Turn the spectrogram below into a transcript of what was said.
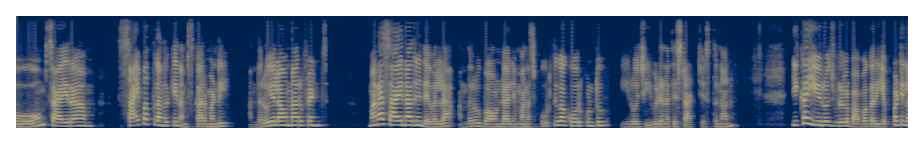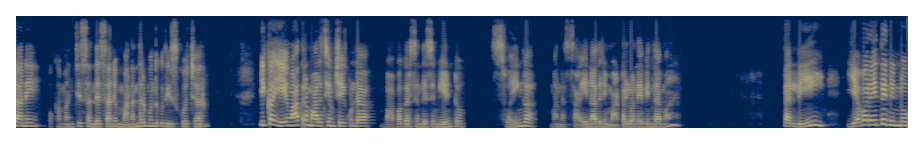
ఓం సాయిరామ్. సాయి భక్తులందరికీ నమస్కారం అండి అందరూ ఎలా ఉన్నారు ఫ్రెండ్స్? మన సాయినాథుని దేవల్ల అందరూ బాగుండాలి మనస్ఫూర్తిగా కోరుకుంటూ ఈరోజు ఈ వీడియోనైతే స్టార్ట్ చేస్తున్నాను. ఇక ఈరోజు వీడియోలో బాబాగారు ఎప్పటిలానే ఒక మంచి సందేశాన్ని మనందరి ముందుకు తీసుకువచ్చారు. ఇక ఏమాత్రం ఆలస్యం చేయకుండా బాబాగారి సందేశం ఏంటో స్వయంగా మన సాయినాథుని మాటల్లోనే విందామా? తల్లి ఎవరైతే నిన్ను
